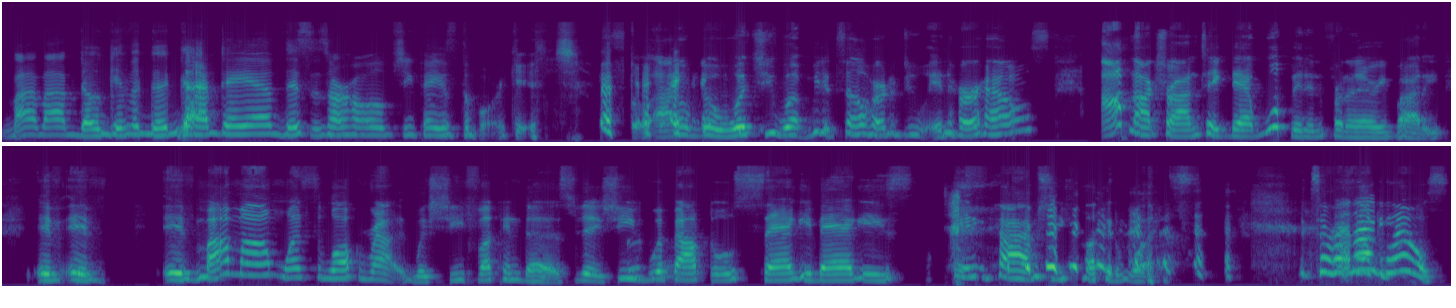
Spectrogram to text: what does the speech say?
My mom don't give a good goddamn. This is her home. She pays the mortgage. so I don't know what you want me to tell her to do in her house. I'm not trying to take that whooping in front of everybody. If if if my mom wants to walk around, which she fucking does, she, she whip mm-hmm. out those saggy baggies anytime she fucking wants. It's her and fucking I, house.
